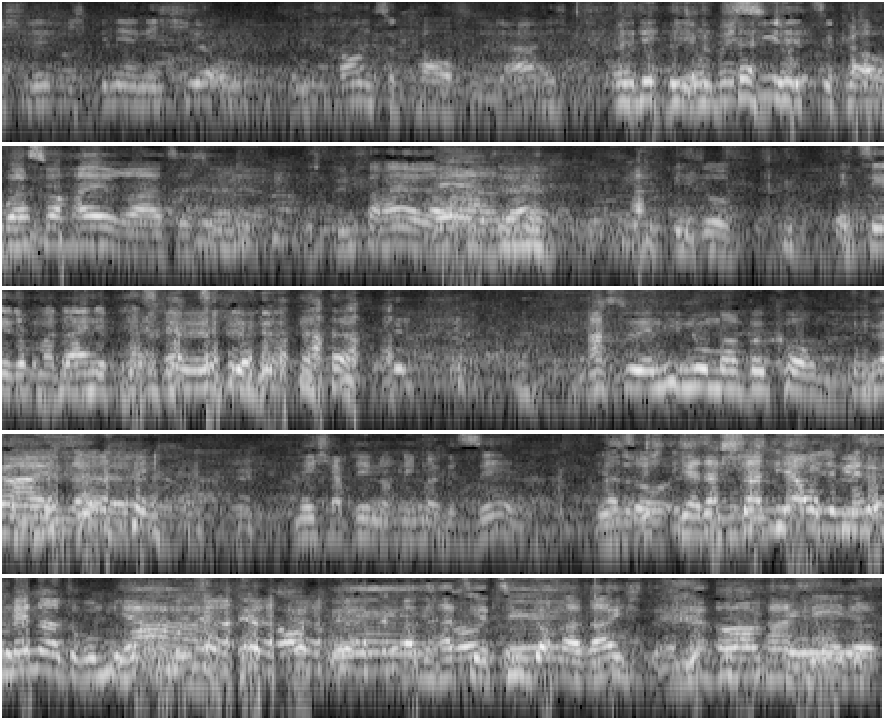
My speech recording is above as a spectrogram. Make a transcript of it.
ich, will, ich bin ja nicht hier, um, um Frauen zu kaufen, ja. Ich bin hier, um Ziele zu Du kaufen. warst verheiratet, ne? Ich bin verheiratet, ja. Ach, wieso? Erzähl doch mal deine Perspektive. Hast du denn die Nummer bekommen? Nein, leider nicht. Nee, ich habe den noch nicht mal gesehen. Ja, so Also, richtig- Ja, da standen ja auch viele viele Messe- Männer drum. ja, okay. Also hat sie ihr Ziel okay. doch erreicht. Okay. Nee, das,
